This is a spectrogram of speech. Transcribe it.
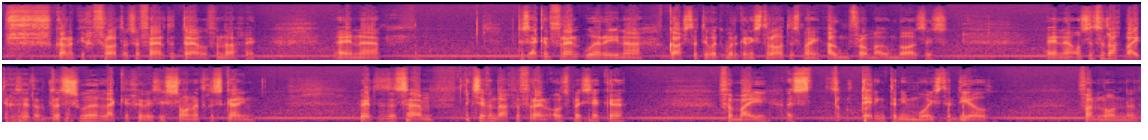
pff, kan ook nie gevra het om so ver te travel vandag hè. En uh dis ek en vriend oor hier na Kasta toe wat oor kan die straat is my home from home basis. En uh, ons het vandag buite gesit. Dit was so lekker geweest. Die son het geskyn. Jy weet dit is um ek sê vandag vir vriend ons bly seker vir my is Terrington die mooiste deel van Londen.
